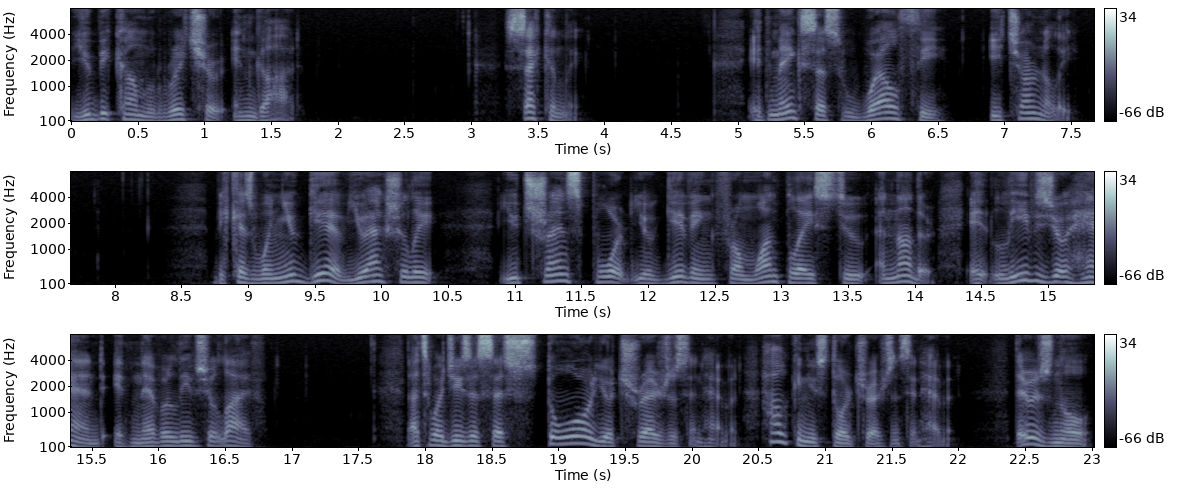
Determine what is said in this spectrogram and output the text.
you become richer in God. Secondly, it makes us wealthy eternally. Because when you give, you actually you transport your giving from one place to another. It leaves your hand, it never leaves your life. That's why Jesus says, store your treasures in heaven. How can you store treasures in heaven? There is no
